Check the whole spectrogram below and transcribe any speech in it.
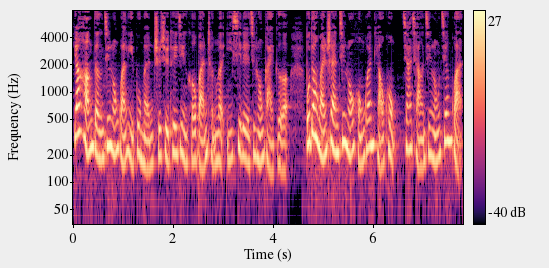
央行等金融管理部门持续推进和完成了一系列金融改革，不断完善金融宏观调控，加强金融监管，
